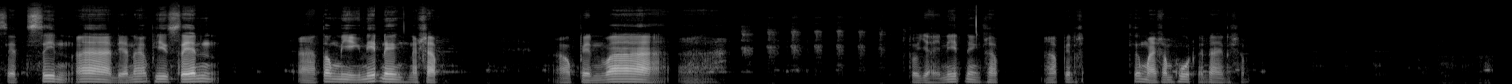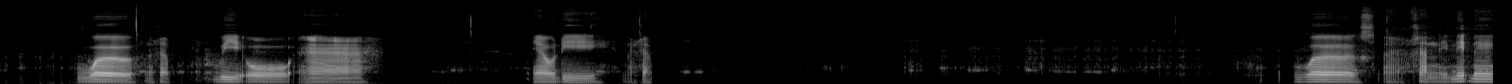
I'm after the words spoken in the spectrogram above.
เสร็จสิ้นอ่าเดี๋ยวนะพรีเซนต์อ่าต้องมีอีกนิดนึงนะครับ เอาเป็นว่าตัวใหญ่นิดนึงครับเอาเป็นเครื่องหมายคำพูดก็ได้นะครับ word นะครับ v o r l d นะครับ word อ่าขั้นอีกนิดนึง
